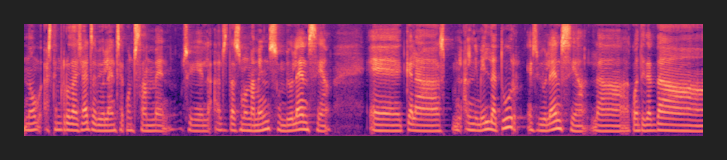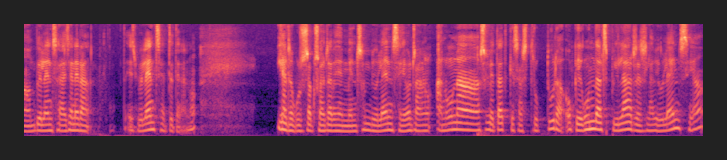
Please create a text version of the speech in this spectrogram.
No? Estem rodejats de violència constantment. O sigui, els desnonaments són violència eh, que les, el nivell d'atur és violència, la quantitat de violència de gènere és violència, etc. No? I els abusos sexuals, evidentment, són violència. Llavors, en una societat que s'estructura o que un dels pilars és la violència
